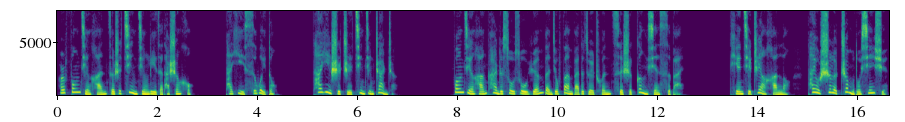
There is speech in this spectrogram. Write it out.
而风景寒则是静静立在他身后，他一丝未动，他亦是只静静站着。风景寒看着素素原本就泛白的嘴唇，此时更显死白。天气这样寒冷，他又失了这么多鲜血，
